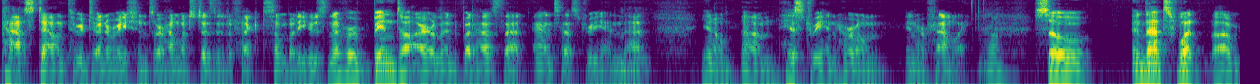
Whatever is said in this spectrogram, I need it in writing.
pass down through generations or how much does it affect somebody who's never been to Ireland but has that ancestry and that you know um, history in her own in her family Oh. so and that's what um,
